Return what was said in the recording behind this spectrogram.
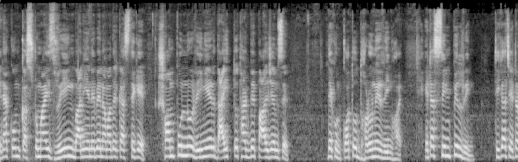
এরকম কাস্টমাইজ রিং বানিয়ে নেবেন আমাদের কাছ থেকে। সম্পূর্ণ রিংয়ের দায়িত্ব থাকবে পাল জেমসের দেখুন কত ধরনের রিং হয়। এটা সিম্পল রিং ঠিক আছে? এটা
